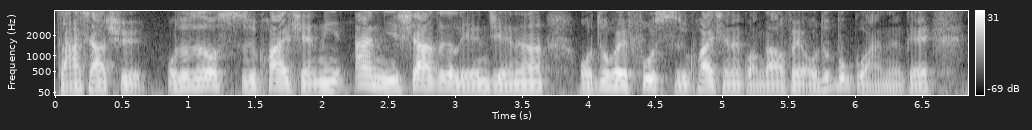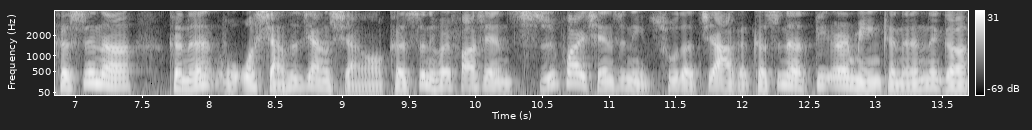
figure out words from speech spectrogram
砸下去，我就是说十块钱，你按一下这个链接呢，我就会付十块钱的广告费，我就不管了，OK？可是呢，可能我我想是这样想哦，可是你会发现十块钱是你出的价格，可是呢，第二名可能那个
